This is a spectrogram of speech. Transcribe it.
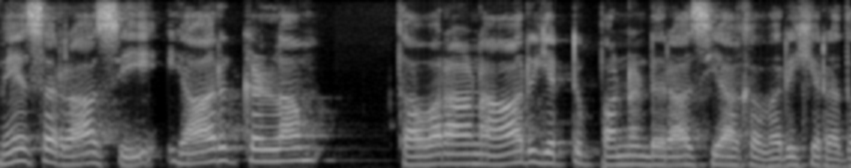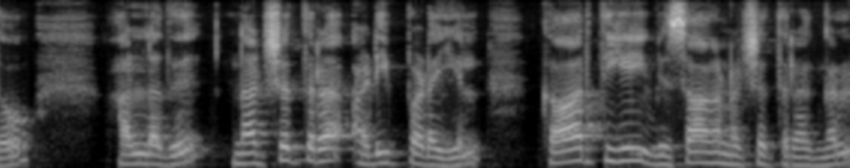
மேச ராசி யாருக்கெல்லாம் தவறான ஆறு எட்டு பன்னெண்டு ராசியாக வருகிறதோ அல்லது நட்சத்திர அடிப்படையில் கார்த்திகை விசாக நட்சத்திரங்கள்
